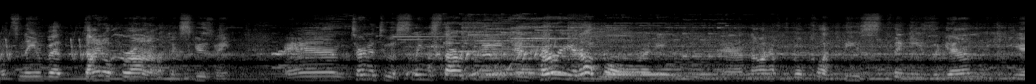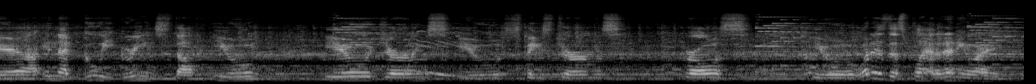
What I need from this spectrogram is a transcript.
what's the name of it? Dino Piranha, excuse me. And turn into a Sling Star and hurry it up already. And now I have to go collect these thingies again. Yeah, in that gooey green stuff. Ew. Ew, germs. Ew, space germs. Gross. Ew. What is this planet anyway?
